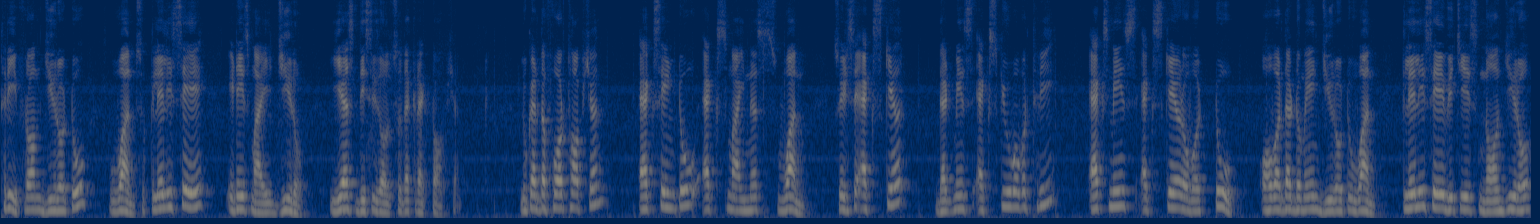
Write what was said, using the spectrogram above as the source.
3 from 0 to 1. So clearly say it is my 0. Yes, this is also the correct option. Look at the fourth option, x into x minus 1. So it's a x square, that means x cube over 3 x means x square over 2 over the domain 0 to 1 clearly say which is non-zero.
